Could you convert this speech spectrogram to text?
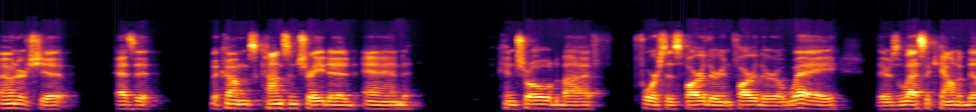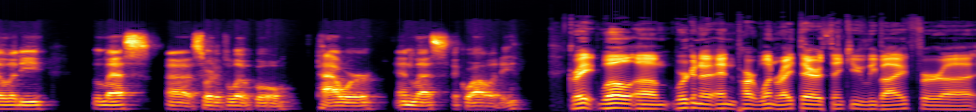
ownership as it becomes concentrated and controlled by forces farther and farther away, there's less accountability, less uh, sort of local power, and less equality. Great. Well, um, we're going to end part one right there. Thank you, Levi, for uh,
